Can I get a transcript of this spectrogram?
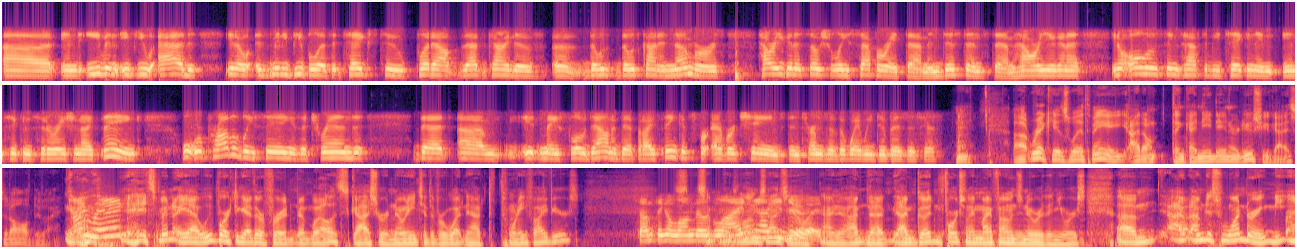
Uh, and even if you add, you know, as many people as it takes to put out that kind of uh, those those kind of numbers, how are you going to socially separate them and distance them? How are you going to, you know, all those things have to be taken in, into consideration. I think what we're probably seeing is a trend that um, it may slow down a bit, but I think it's forever changed in terms of the way we do business here. Uh, Rick is with me. I don't think I need to introduce you guys at all, do I? Hi, Rick. It's been yeah, we've worked together for well, it's gosh, we're knowing each other for what now, twenty five years. Something along those Something lines. along How you yeah. doing? I know. I'm, uh, I'm good. Unfortunately, my phone's newer than yours. Um, I, I'm just wondering. you-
